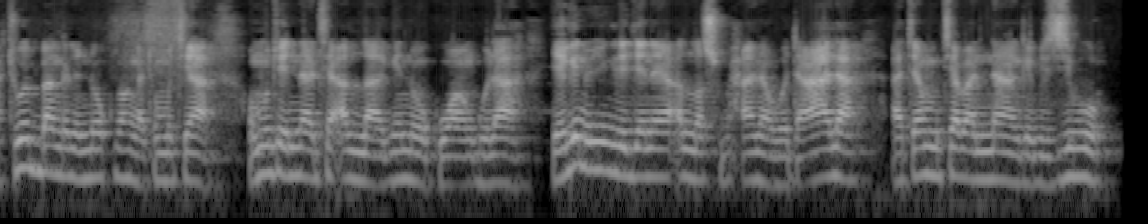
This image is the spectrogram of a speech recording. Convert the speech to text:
atuwa ebbanga lyonna okuba nga tumutya omuntu yenna atya allah agenda okuwangula yagenda oyingira ejjana ya allah subhanahu wataala ate amutya bannange bizibu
